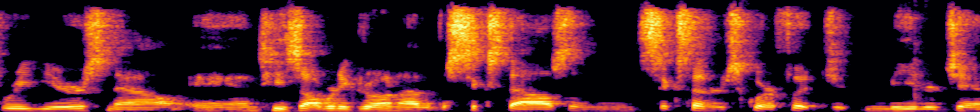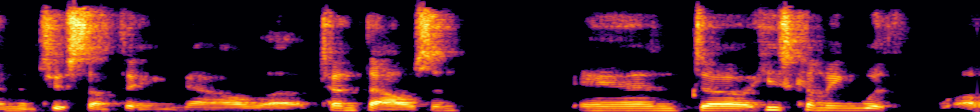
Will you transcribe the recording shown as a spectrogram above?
three years now and he's already grown out of a 6600 square foot meter gym into something now uh, 10000 and uh, he's coming with a,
